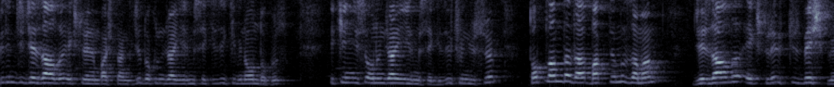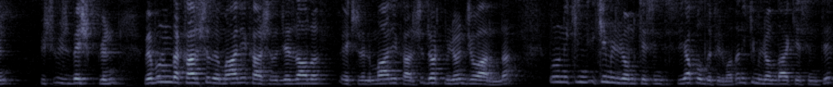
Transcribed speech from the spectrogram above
Birinci cezalı ek sürenin başlangıcı 9. ay 28'i 2019. İkincisi 10. ayın 28'i. Üçüncüsü toplamda da baktığımız zaman cezalı ek süre 305 gün. 305 gün ve bunun da karşılığı mali karşılığı cezalı ek sürenin mali karşılığı 4 milyon civarında. Bunun 2, 2 milyon kesintisi yapıldı firmadan. 2 milyon daha kesinti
